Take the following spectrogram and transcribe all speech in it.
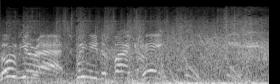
Move your ass! We need to find Kate!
